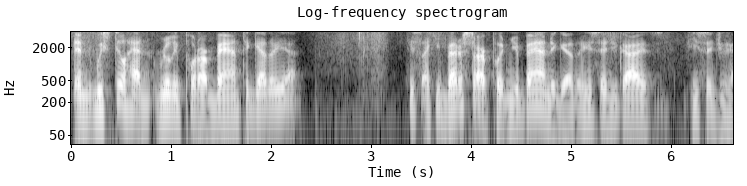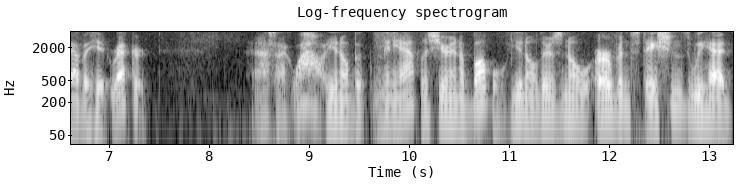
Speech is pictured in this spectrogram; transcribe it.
and we still hadn't really put our band together yet. He's like, you better start putting your band together. He said, you guys, he said, you have a hit record. And I was like, wow, you know, but Minneapolis, you're in a bubble. You know, there's no urban stations. We had,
